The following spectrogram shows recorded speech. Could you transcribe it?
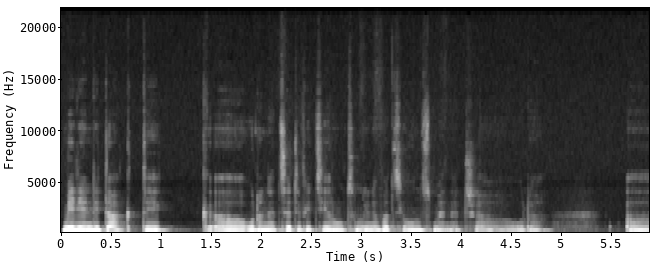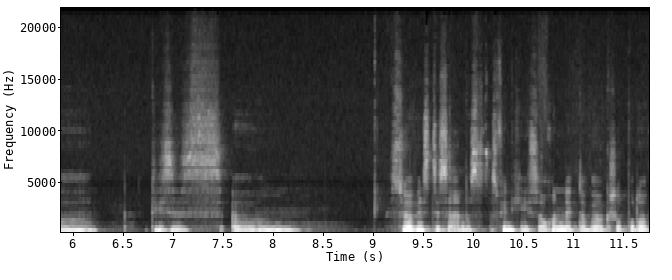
Mediendidaktik, äh, oder eine Zertifizierung zum Innovationsmanager oder äh, dieses ähm, Service Design, das, das finde ich ist auch ein netter Workshop oder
